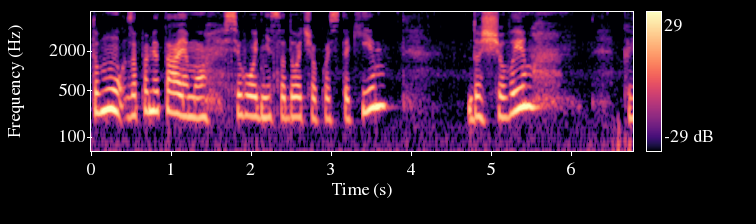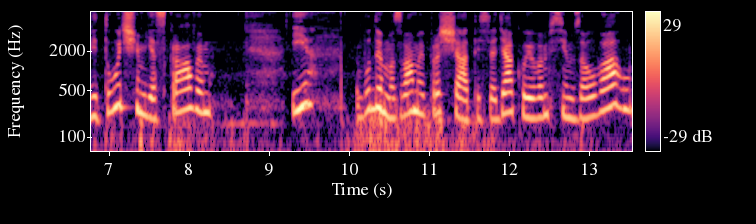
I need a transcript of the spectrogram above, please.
Тому запам'ятаємо сьогодні садочок ось таким дощовим, квітучим, яскравим. І будемо з вами прощатися. Дякую вам всім за увагу.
